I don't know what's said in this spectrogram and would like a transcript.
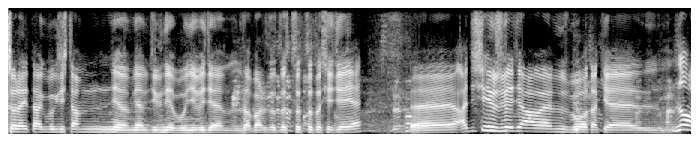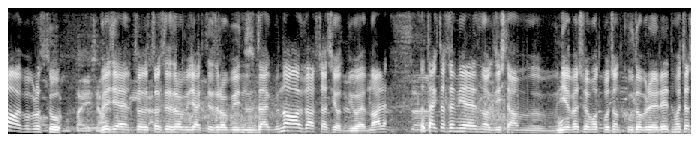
Wczoraj tak by gdzieś tam, nie wiem, miałem dziwnie, bo nie wiedziałem za bardzo co, co, co się dzieje. E, a dzisiaj już wiedziałem, już było takie, no po prostu wiedziałem co, co chcę zrobić, jak chcę zrobić, no, tak, no zawsze się odbiłem, no ale no tak czasem jest, no gdzieś tam nie weszłem od początku w dobry rytm, chociaż,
